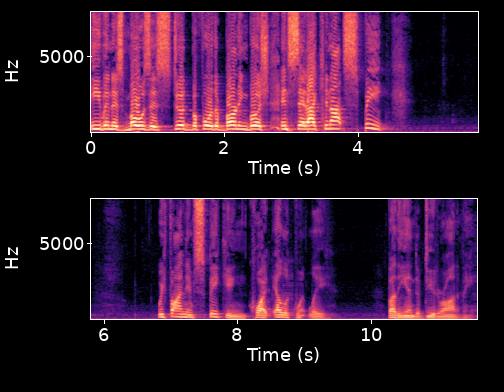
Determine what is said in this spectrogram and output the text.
Even as Moses stood before the burning bush and said, I cannot speak we find him speaking quite eloquently by the end of Deuteronomy.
